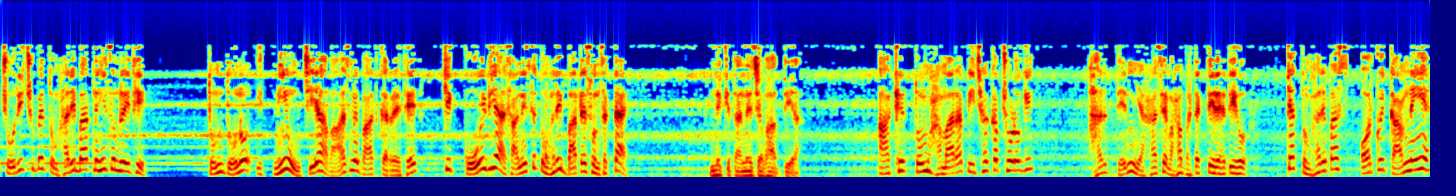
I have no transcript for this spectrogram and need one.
चोरी छुपे तुम्हारी बात नहीं सुन रही थी। तुम दोनों इतनी ऊँची आवाज़ में बात कर रहे थे कि कोई भी आसानी से तुम्हारी बातें सुन सकता है। निकिता ने जवाब दिया, आखिर तुम हमारा पीछा कब छोड़ोगी? हर दिन यहाँ से वहाँ भटकती रहती हो। क्या तुम्हारे पास और कोई काम नहीं है?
